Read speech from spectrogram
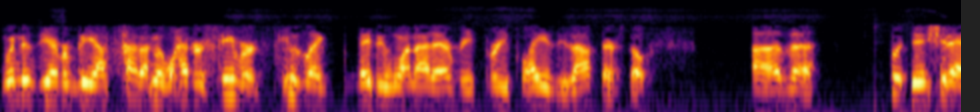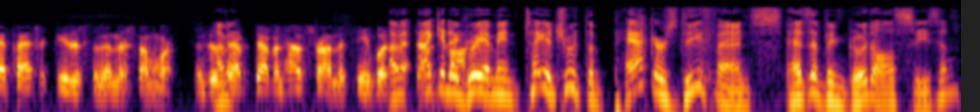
When does he ever be outside on the wide receiver? It seems like maybe one out of every three plays he's out there. So uh, the they should have Patrick Peterson in there somewhere and just I mean- have Devin Hester on the team. But I mean, I can agree. I mean, tell you the truth, the Packers defense hasn't been good all season.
